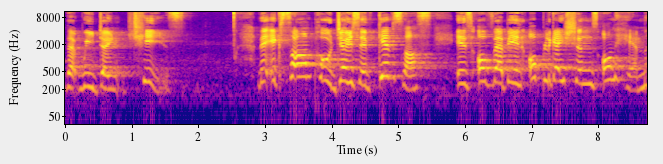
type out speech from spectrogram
that we don't choose. The example Joseph gives us is of there being obligations on him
